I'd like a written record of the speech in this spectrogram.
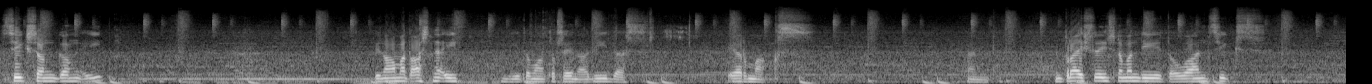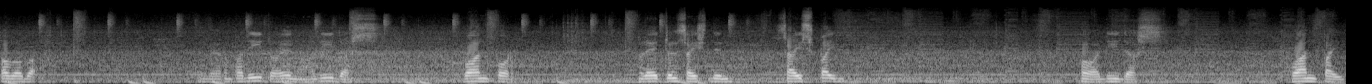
6 hanggang 8 pinakamataas na 8 dito mga trops. Yan Adidas Air Max. Yan. yung price range naman dito 1.6 pababa. Meron pa dito ayun Adidas. 1.4 maliit yung size din. Size 5 oh Adidas. 1.5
